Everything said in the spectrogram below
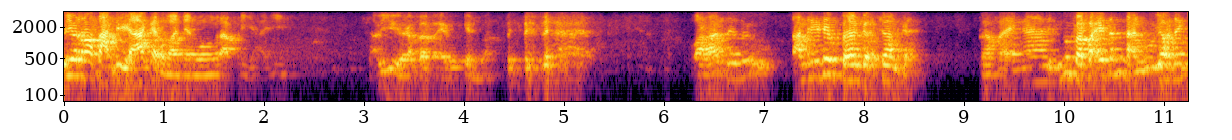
Ya rasa dia kan macam wong rapi aja. Tapi ya bapak Erukin bang. Walhasil itu santri itu bangga jangan. Bapak yang ngalim, itu bapak yang tenang, ya neng,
